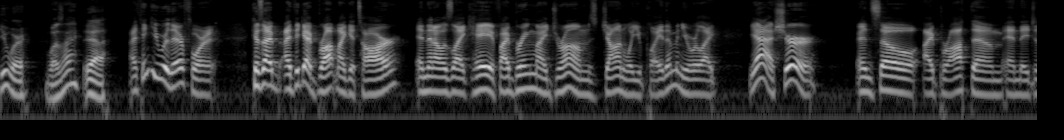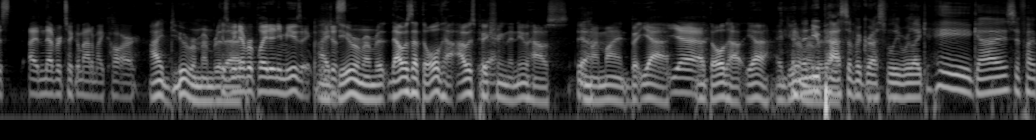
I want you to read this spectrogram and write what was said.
you were, was I? yeah. I think you were there for it because I I think I brought my guitar and then I was like, hey, if I bring my drums, John, will you play them? And you were like, yeah, sure. And so I brought them and they just I never took them out of my car I do remember because that. we never played any music. We I just, do remember that was at the old house. I was Yeah. picturing the new house Yeah. in my mind, but yeah, Yeah. at the old house, yeah, I do. And remember then you passive aggressively were like, "Hey guys, if I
